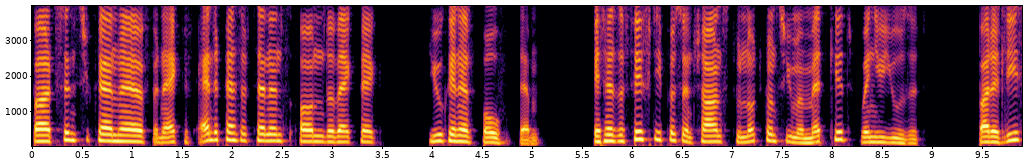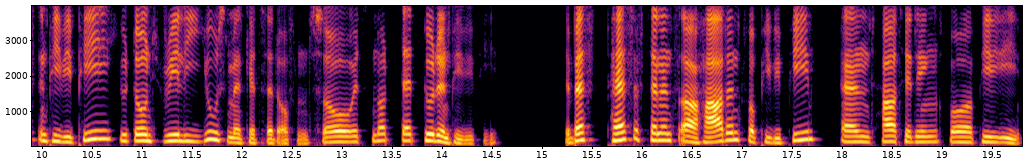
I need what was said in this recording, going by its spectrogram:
but since you can have an active and a passive talent on the backpack, you can have both of them. It has a 50% chance to not consume a medkit when you use it. But at least in PvP, you don't really use medkits that often, so it's not that good in PvP. The best passive talents are Hardened for PvP and Hard Hitting for PvE.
